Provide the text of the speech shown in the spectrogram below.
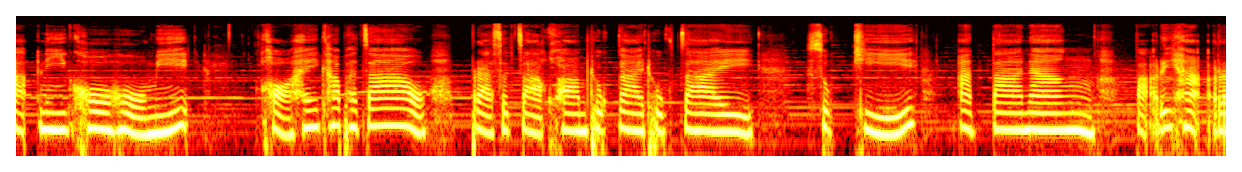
อนีโคโหมิ ขอให้ข้าพเจ้า ปราศจากความทุกข์กายทุกใจ สุขขี อัตตานัง ปริหะร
